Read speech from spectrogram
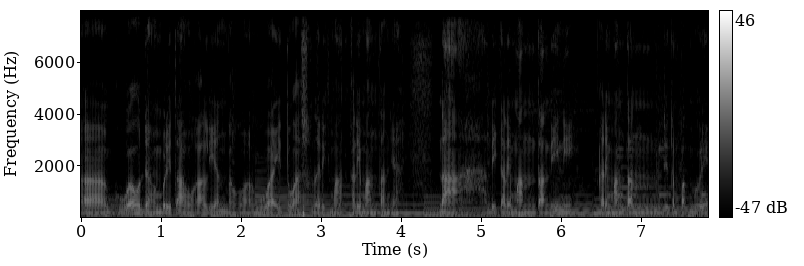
uh, gue udah memberitahu kalian bahwa gue itu asal dari Kalimantan ya. Nah, di Kalimantan ini, Kalimantan di tempat gue,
